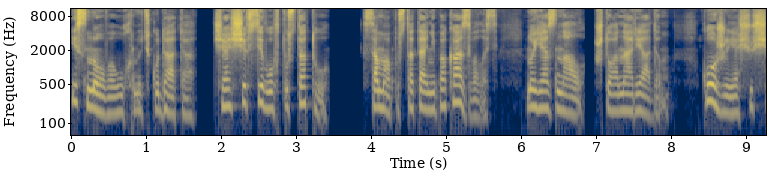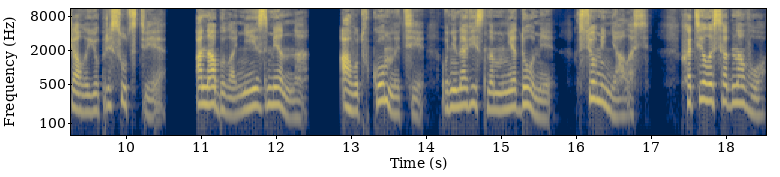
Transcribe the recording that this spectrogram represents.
и снова ухнуть куда-то, чаще всего в пустоту. Сама пустота не показывалась, но я знал, что она рядом. Кожей ощущал ее присутствие. Она была неизменна. А вот в комнате, в ненавистном мне доме, все менялось. Хотелось одного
